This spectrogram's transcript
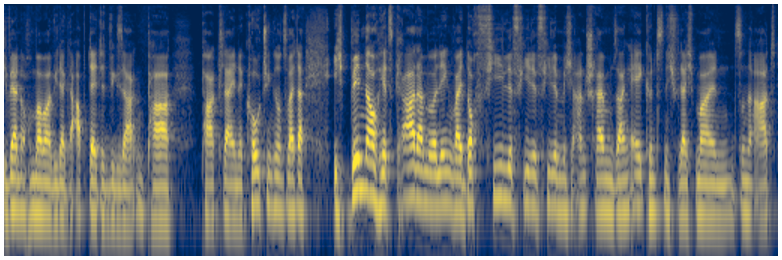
Die werden auch immer mal wieder geupdatet, wie gesagt, ein paar, paar kleine Coachings und so weiter. Ich bin auch jetzt gerade am überlegen, weil doch viele, viele, viele mich anschreiben und sagen, ey, könntest du nicht vielleicht mal so eine Art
